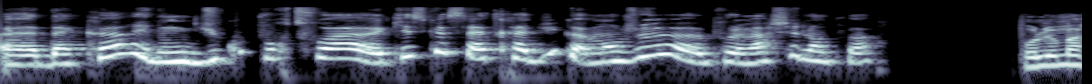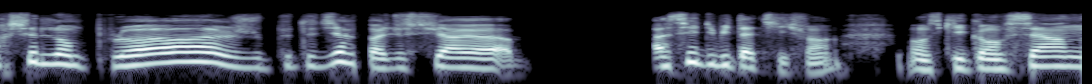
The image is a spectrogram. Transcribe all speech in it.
Euh, d'accord. Et donc, du coup, pour toi, euh, qu'est-ce que ça traduit comme enjeu euh, pour le marché de l'emploi? Pour le marché de l'emploi, je peux te dire, bah, je suis assez dubitatif. Hein. En ce qui concerne,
